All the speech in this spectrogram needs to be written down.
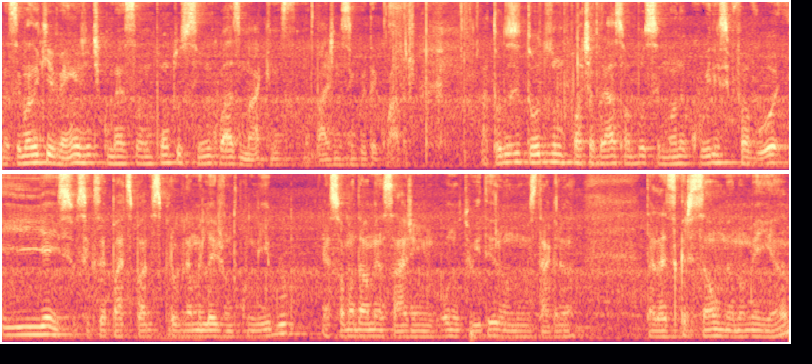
na semana que vem a gente começa 1.5 As Máquinas, na página 54. A todos e todos, um forte abraço, uma boa semana, cuidem-se, por favor. E é isso. Se você quiser participar desse programa e ler junto comigo, é só mandar uma mensagem ou no Twitter ou no Instagram. Tá na descrição, meu nome é Ian.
